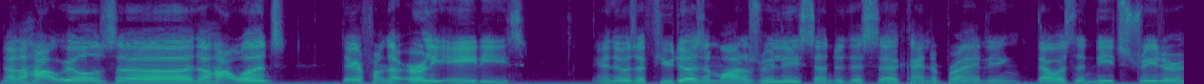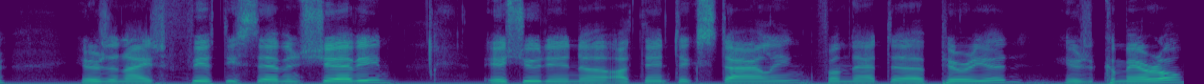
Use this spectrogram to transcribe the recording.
Now the Hot Wheels, uh, the Hot Ones, they're from the early 80s. And there was a few dozen models released under this uh, kind of branding. That was the Neet Streeter. Here's a nice 57 Chevy issued in uh, authentic styling from that uh, period. Here's a Camaro.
